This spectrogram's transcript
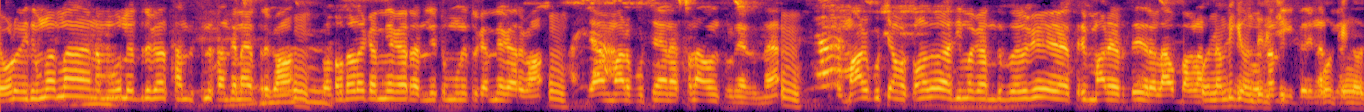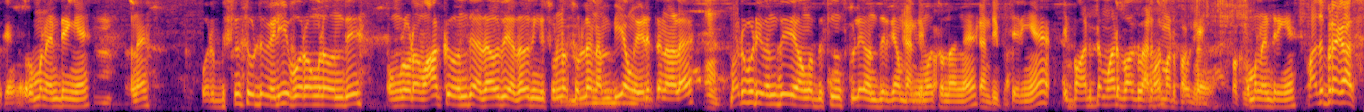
எவ்வளவு இதுக்கு முன்னாடிலாம் நம்ம ஊர்ல எடுத்திருக்கோம் சந்தை சின்ன சந்தையெல்லாம் எடுத்திருக்கோம். சொல்றதோட கம்மியாக ரெண்டு லிட்டர் மூணு லிட்டர் கம்மியாக இருக்கும். ஏன் மாடு பிடிச்சா நஷ்டம் ஆகும்னு சொல்லிட்டு இருந்தேன் மாடு பிடிச்சி அவங்க சொன்னதோட அதிகமாக இருந்த பிறகு திருப்பி மாடு எடுத்து இதுல லாபம் பார்க்கலாம். ஒரு நம்பிக்கை வந்துருச்சு. ஓகேங்க ஓகேங்க. ரொம்ப நன்றிங்க. சரி. ஒரு பிசினஸ் விட்டு வெளியே போறவங்கள வந்து உங்களோட வாக்கு வந்து அதாவது அதாவது நீங்க சொன்ன சொல்ல நம்பி அவங்க எடுத்தனால. மறுபடியும் வந்து அவங்க பிசினஸ்க்குள்ளே வந்திருக்கேன் அப்படிங்கிற சொன்னாங்க. சரிங்க. இப்போ அடுத்த மாடு பார்க்கலாம்? அடுத்த மாடு பார்க்கலாம். ரொம்ப நன்றிங்க. மது பிரகாஷ்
